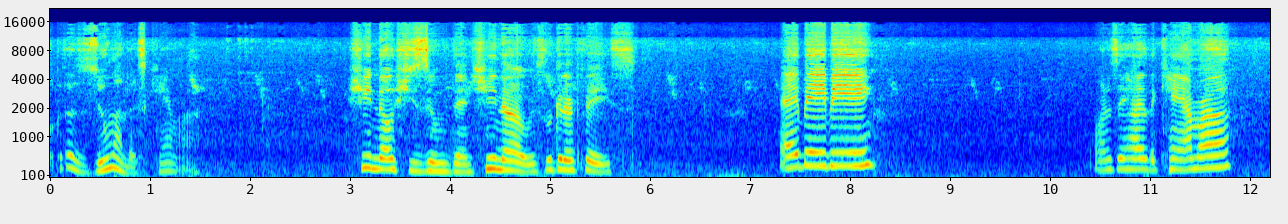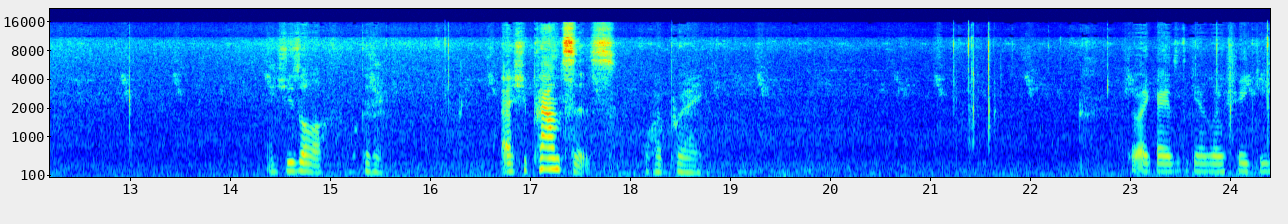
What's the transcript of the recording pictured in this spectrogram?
Look at the zoom on this camera. She knows she's zoomed in. She knows. Look at her face. Hey, baby. Want to say hi to the camera? And she's off. Look at her. As she pounces for her prey. Sorry guys, it's getting a little shaky.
